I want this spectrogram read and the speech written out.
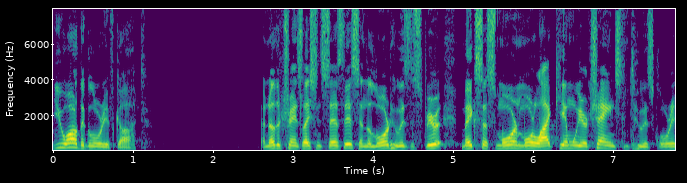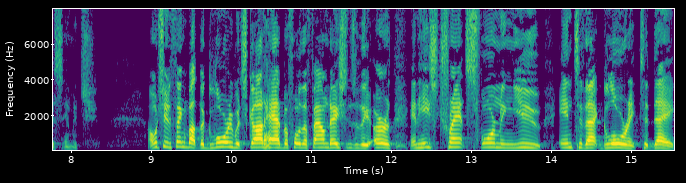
You are the glory of God. Another translation says this, and the Lord, who is the Spirit, makes us more and more like Him. We are changed into His glorious image. I want you to think about the glory which God had before the foundations of the earth, and He's transforming you into that glory today.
